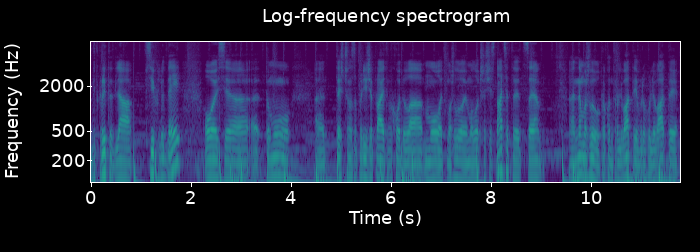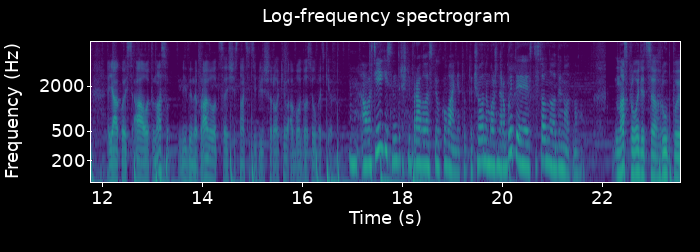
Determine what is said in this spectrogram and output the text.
відкрите для всіх людей. Ось е, е, тому е, те, що на Запоріжжя Прайд виходила молодь, можливо, і молодше 16, це неможливо проконтролювати і врегулювати якось. А от у нас от єдине правило це 16 і більше років або дозвіл батьків. А у вас є якісь внутрішні правила спілкування? Тобто, чого не можна робити стосовно один одного? У нас проводяться групи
